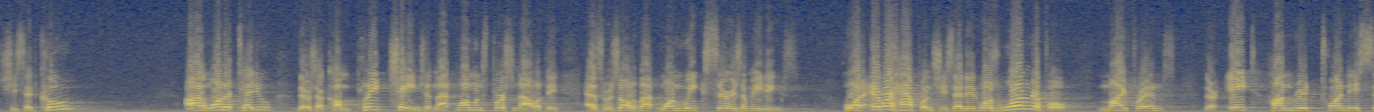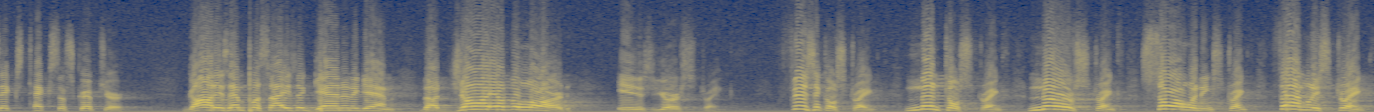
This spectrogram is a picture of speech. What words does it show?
she said, Coon, I want to tell you there's a complete change in that woman's personality as a result of that one week series of meetings. Whatever happened, she said, it was wonderful. My friends, there are 826 texts of Scripture. God is emphasized again and again. The joy of the Lord is your strength. Physical strength, mental strength, nerve strength, soul winning strength, family strength.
